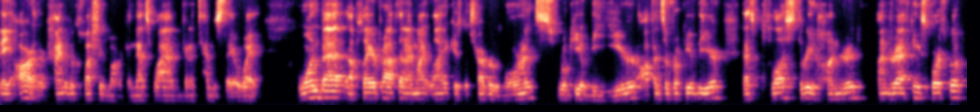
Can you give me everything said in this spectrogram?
they are, they're kind of a question mark. And that's why I'm going to tend to stay away. One bet, a player prop that I might like is the Trevor Lawrence Rookie of the Year, Offensive Rookie of the Year. That's plus 300 on DraftKings Sportsbook.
